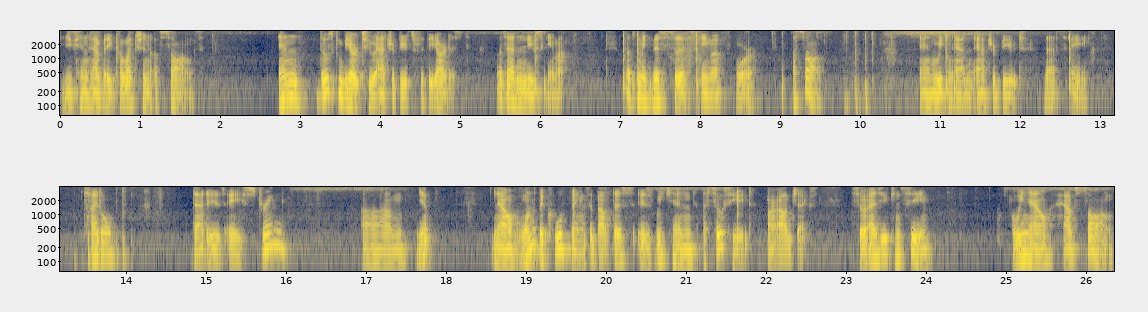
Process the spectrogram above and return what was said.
You can have a collection of songs. And those can be our two attributes for the artist. Let's add a new schema. Let's make this a schema for a song. And we can add an attribute that's a title, that is a string. Um, yep. Now, one of the cool things about this is we can associate our objects. So as you can see, we now have song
